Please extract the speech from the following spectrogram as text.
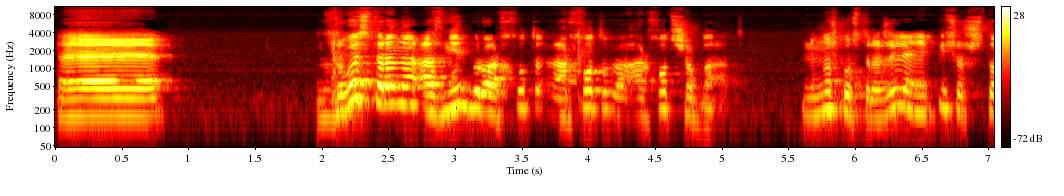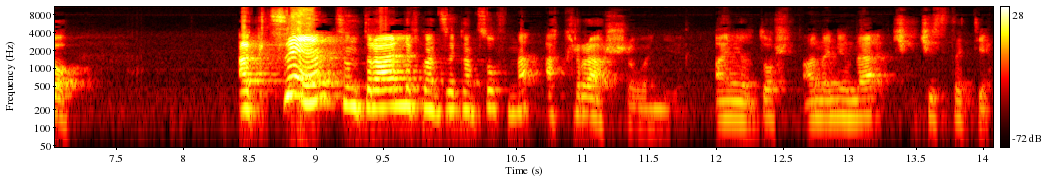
Э, с другой стороны, Азнитбру Архот, Архот, Архот Шаббат немножко устражили, они пишут, что акцент центральный, в конце концов, на окрашивании, а не, то, что, а не на чистоте.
